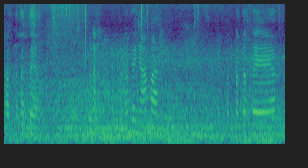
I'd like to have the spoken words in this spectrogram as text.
ผักตะกะแตนคุณน่ะน้ำเพงามมาเห็ดผักตะกะแตนน้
